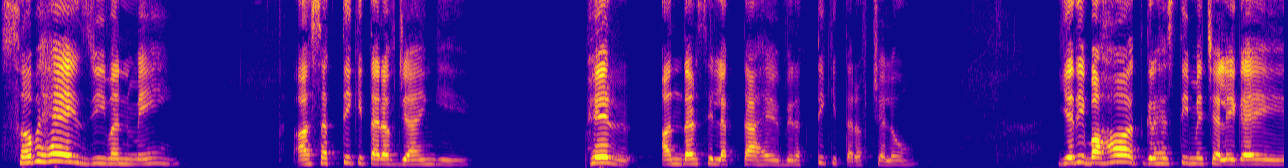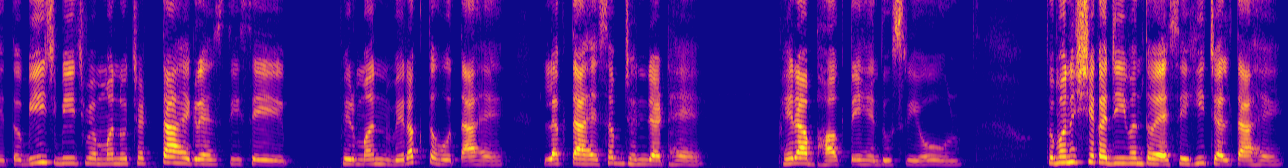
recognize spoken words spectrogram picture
सब है इस जीवन में। आसक्ति की तरफ़ जाएँगे, फिर अंदर से लगता है विरक्ति की तरफ़ चलो। यदि बहुत गृहस्थी में चले गए तो बीच बीच में मन उचटता है गृहस्थी से, फिर मन विरक्त होता है, लगता है सब झंझट है, फिर आप भागते हैं दूसरी ओर। तो मनुष्य का जीवन तो ऐसे ही चलता है।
